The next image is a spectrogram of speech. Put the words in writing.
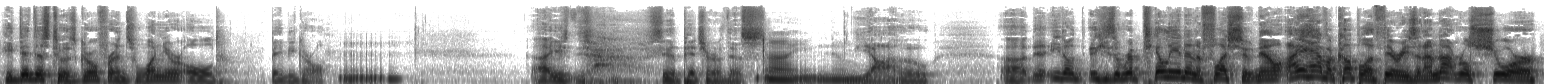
He did this to his girlfriend's one year old baby girl. Uh, you see the picture of this. I know. Yahoo. Uh, you know, he's a reptilian in a flesh suit. Now, I have a couple of theories, and I'm not real sure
